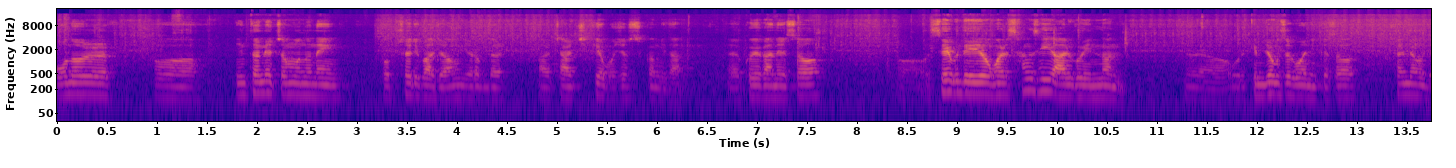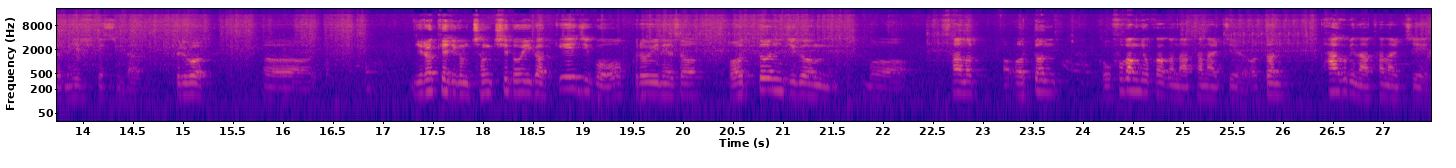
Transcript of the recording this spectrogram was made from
오늘 어, 인터넷 전문은행 법 처리 과정 여러분들 어, 잘 지켜보셨을 겁니다. 에, 그에 관해서 어, 세부 내용을 상세히 알고 있는 어, 우리 김정석 의원님께서 설명을 좀 해주시겠습니다. 그리고 어, 이렇게 지금 정치 도의가 깨지고 그로 인해서 어떤 지금 뭐 산업 어, 어떤 그 후방 효과가 나타날지 어떤 파급이 나타날지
